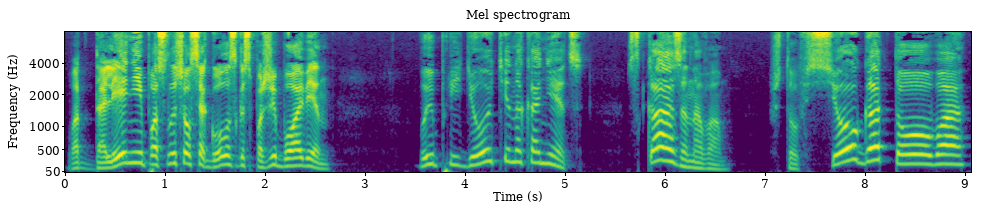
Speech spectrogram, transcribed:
В отдалении послышался голос госпожи Буавен. «Вы придете, наконец? Сказано вам, что все готово!»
